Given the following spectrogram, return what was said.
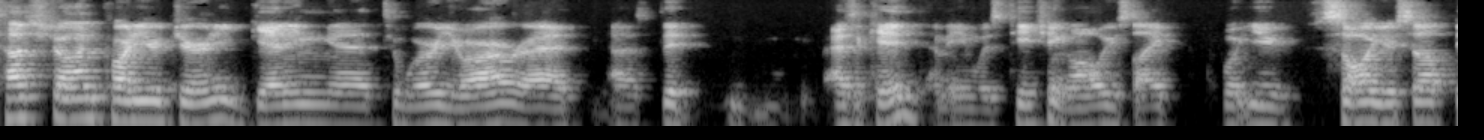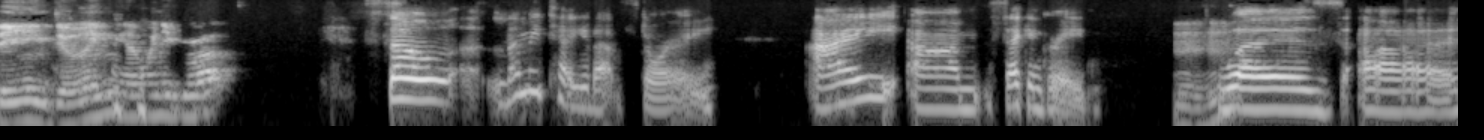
touched on part of your journey getting uh, to where you are at uh, did, as a kid i mean was teaching always like what you saw yourself being doing when you grew up? So uh, let me tell you that story. I um second grade mm-hmm. was uh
